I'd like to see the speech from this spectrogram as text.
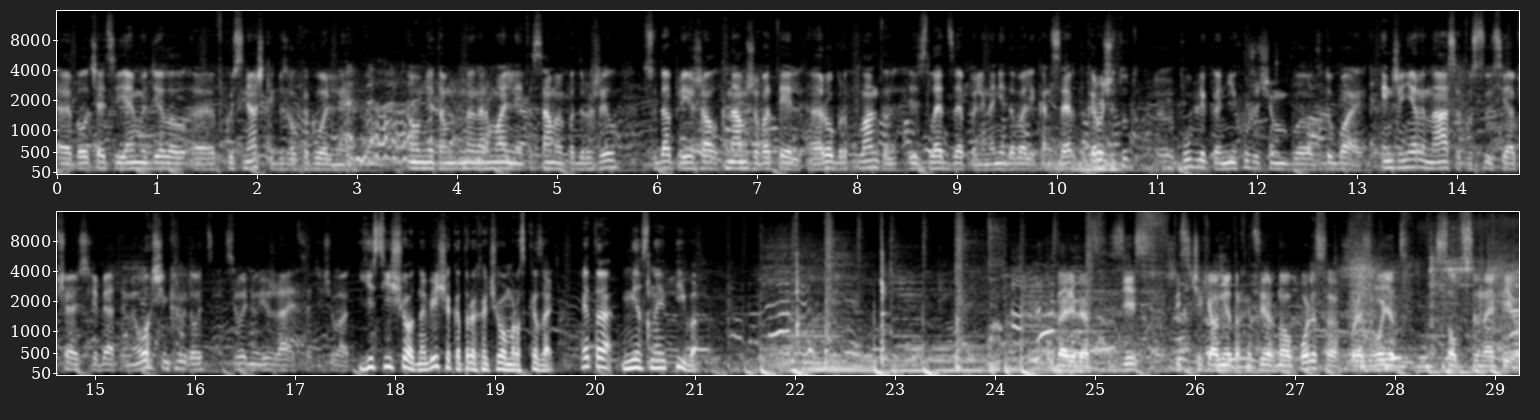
э, получается, я ему делал э, вкусняшки безалкогольные. А он мне там на нормально это самое подружил. Сюда приезжал к нам же в отель э, Роберт Плант из Led Zeppelin. Они давали концерт. Короче, тут публика не хуже, чем в, в Дубае. Инженеры НАСА тусуются, я общаюсь с ребятами. Очень круто. Вот сегодня уезжает, кстати, чувак. Есть еще одна вещь, о которой хочу вам рассказать. Это местное пиво. Да, ребят, здесь, тысячи километрах от Северного полюса, производят собственное пиво.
